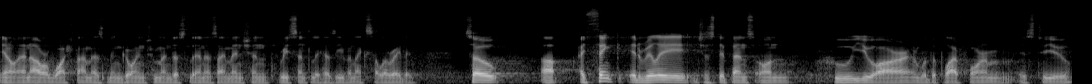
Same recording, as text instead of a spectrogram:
you know, and our watch time has been growing tremendously, and as I mentioned, recently has even accelerated. So uh, I think it really just depends on who you are and what the platform is to you.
